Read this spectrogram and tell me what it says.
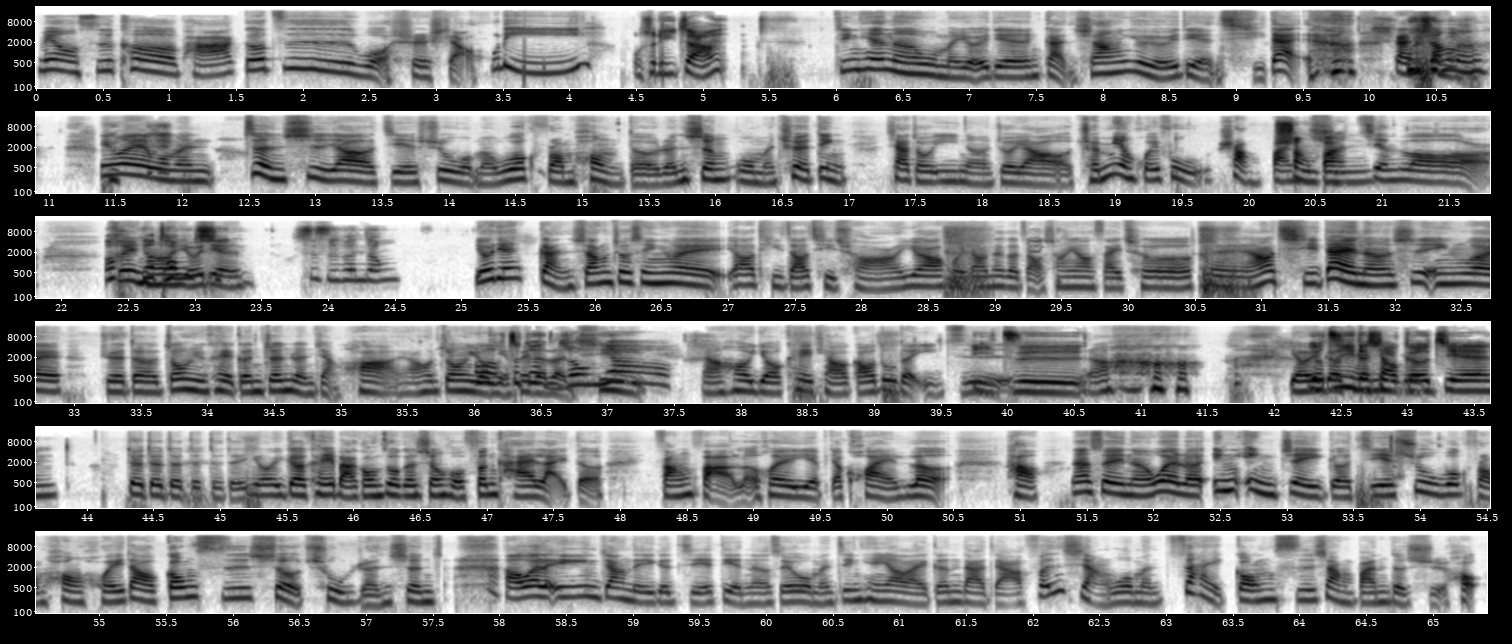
缪斯克爬鸽子，我是小狐狸，我是里长。今天呢，我们有一点感伤，又有一点期待。感伤呢，因为我们正式要结束我们 work from home 的人生，我们确定下周一呢就要全面恢复上班上班时间了。所以呢，有一点四十分钟。有点感伤，就是因为要提早起床，又要回到那个早上要塞车。对，然后期待呢，是因为觉得终于可以跟真人讲话，然后终于有免费的冷气，哦这个、然后有可以调高度的椅子，椅子，然后 有一个、有自己的小隔间。对对对对对对，有一个可以把工作跟生活分开来的方法了，会也比较快乐。好，那所以呢，为了因应这个结束 work from home，回到公司社畜人生，好，为了因应这样的一个节点呢，所以我们今天要来跟大家分享我们在公司上班的时候。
